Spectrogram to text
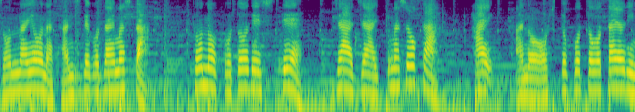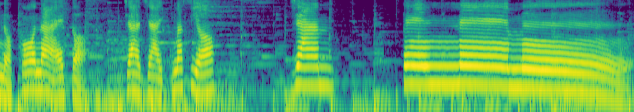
そんなような感じでございました。とのことでしてじゃあじゃあ行きましょうか。はい。あのお一言お便りのコーナーへと。じゃあじゃあ行きますよ。じゃんペンネーム。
